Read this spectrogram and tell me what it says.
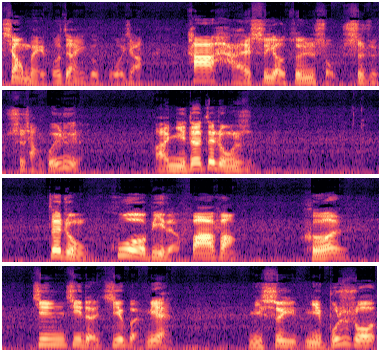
像美国这样一个国家，它还是要遵守市市场规律的，啊，你的这种这种货币的发放和。经济的基本面，你是你不是说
